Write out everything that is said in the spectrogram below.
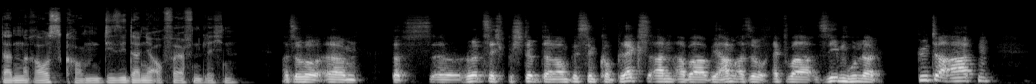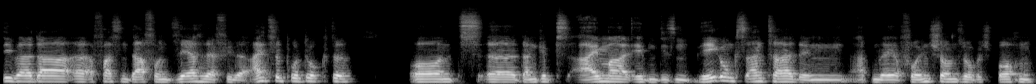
dann rauskommen, die Sie dann ja auch veröffentlichen? Also ähm, das äh, hört sich bestimmt dann auch ein bisschen komplex an, aber wir haben also etwa 700 Güterarten, die wir da äh, erfassen, davon sehr, sehr viele Einzelprodukte. Und äh, dann gibt es einmal eben diesen Wägungsanteil, den hatten wir ja vorhin schon so besprochen.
